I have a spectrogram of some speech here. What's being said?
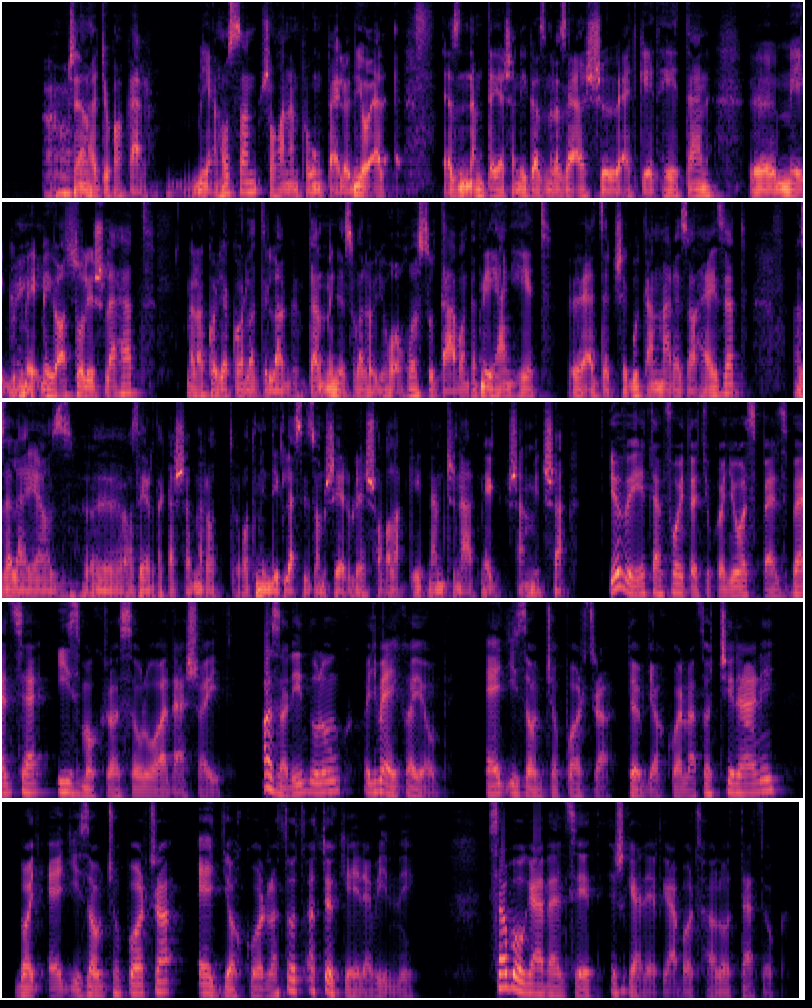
Aha. csinálhatjuk akár milyen hosszan, soha nem fogunk fejlődni. Jó, el, ez nem teljesen igaz, mert az első egy-két héten még, még, még, még attól is lehet, mert akkor gyakorlatilag, de mindegy szóval, hogy hosszú távon, tehát néhány hét edzettség után már ez a helyzet, az eleje az, az érdekesebb, mert ott, ott mindig lesz izomsérülés, ha valaki nem csinált még semmit se. Jövő héten folytatjuk a 8 perc Bence izmokról szóló adásait. Azzal indulunk, hogy melyik a jobb egy izomcsoportra több gyakorlatot csinálni, vagy egy izomcsoportra egy gyakorlatot a tökére vinni. Szabó Gábencét és Gellért Gábort hallottátok.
